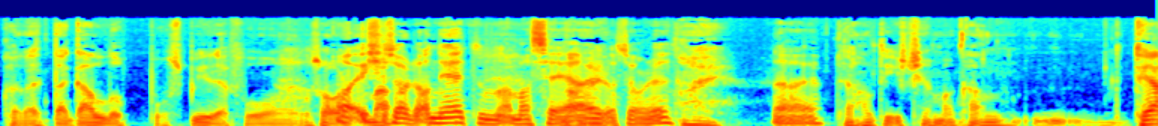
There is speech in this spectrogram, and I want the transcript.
hva det heter, gallop og spire på og så. Og ikke så da neten når man ser og så det. Nei. Nei. Det er alltid ikke man kan. Det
